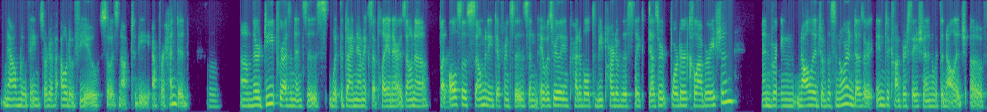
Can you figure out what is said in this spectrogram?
now moving sort of out of view so as not to be apprehended mm. um, there are deep resonances with the dynamics at play in arizona but also so many differences. And it was really incredible to be part of this like desert border collaboration and mm-hmm. bring knowledge of the Sonoran Desert into conversation with the knowledge of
